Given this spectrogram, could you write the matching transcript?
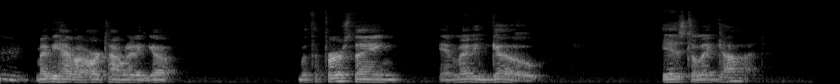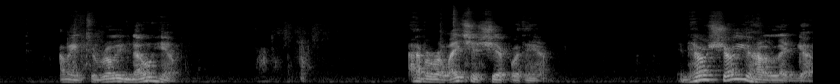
Mm. maybe have a hard time letting go. But the first thing in letting go is to let God. I mean, to really know Him, have a relationship with Him, and He'll show you how to let go.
